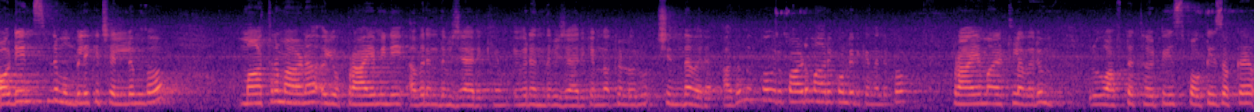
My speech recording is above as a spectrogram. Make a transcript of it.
ഓഡിയൻസിന്റെ മുമ്പിലേക്ക് ചെല്ലുമ്പോൾ മാത്രമാണ് അയ്യോ പ്രായമിനി അവരെന്ത് വിചാരിക്കും? ഇവരെന്ത് വിചാരിക്കും? എന്നൊക്കെയുള്ളൊരു ചിന്ത വരാം. അതും ഇപ്പോൾ ഒരുപാട് മാറിക്കൊണ്ടിരിക്കുന്നുണ്ട്. ഇപ്പോൾ പ്രായമായിട്ടുള്ളവരും ഒരു ആഫ്റ്റർ തേർട്ടീസ് ഫോർട്ടീസ് ഒക്കെ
